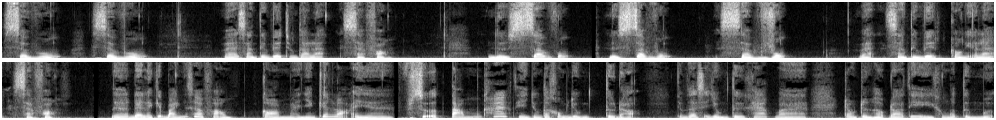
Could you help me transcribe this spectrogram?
savon savon. Và sang tiếng Việt chúng ta là xà phòng. Le savon le savon savon. Và sang tiếng Việt có nghĩa là xà phòng. À, đây là cái bánh xà phòng. Còn mà những cái loại à, sữa tắm khác thì chúng ta không dùng từ đó. Chúng ta sẽ dùng từ khác và trong trường hợp đó thì không có từ mượn.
